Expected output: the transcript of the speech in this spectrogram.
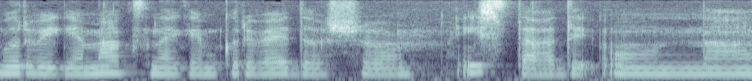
burvīgiem māksliniekiem, kuri veido šo izstādi. Un, uh,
